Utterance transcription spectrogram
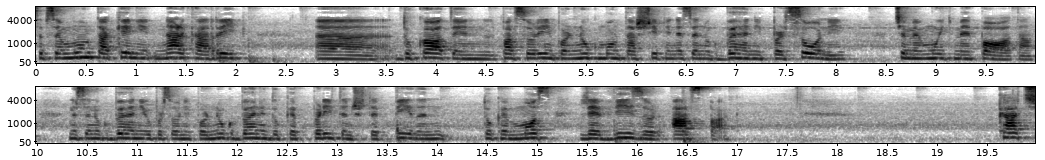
sepse mund ta keni nër karrige dukatin, pasurinë, por nuk mund ta shihni nëse nuk bëheni personi që me mujt me pa ata. Nëse nuk bëheni ju personi, por nuk bëheni duke prit në shtëpi dhe duke mos levizur aspak. kaq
